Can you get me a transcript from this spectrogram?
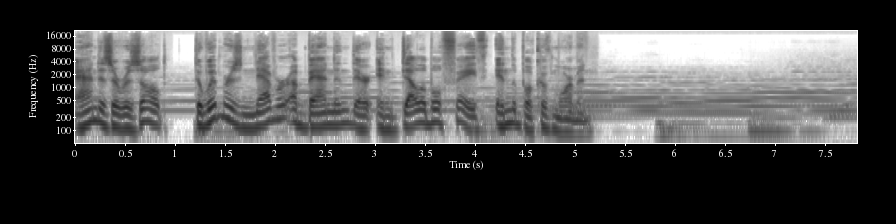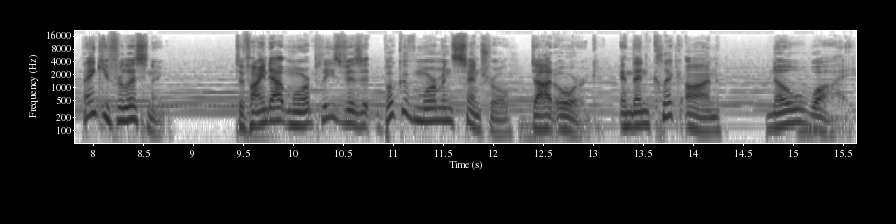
and as a result, the Whitmers never abandoned their indelible faith in the Book of Mormon. Thank you for listening. To find out more, please visit bookofmormoncentral.org and then click on Know Why.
